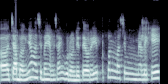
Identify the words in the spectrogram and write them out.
uh, cabangnya masih banyak misalnya guru di teori pun masih memiliki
